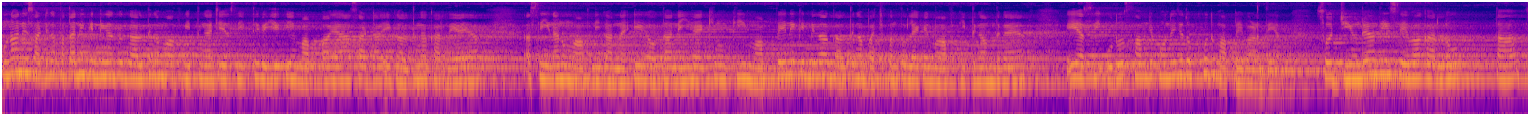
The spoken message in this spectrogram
ਉਹਨਾਂ ਨੇ ਸਾਡੀਆਂ ਪਤਾ ਨਹੀਂ ਕਿੰਨੀਆਂ ਕੁ ਗਲਤੀਆਂ ਮਾਫ ਕੀਤੀਆਂ ਜੇ ਅਸੀਂ ਇੱਥੇ ਕਹੀਏ ਕਿ ਮਾਪਾ ਆ, ਸਾਡਾ ਇਹ ਗਲਤੀਆਂ ਕਰ ਰਿਹਾ ਆ, ਅਸੀਂ ਇਹਨਾਂ ਨੂੰ ਮਾਫ ਨਹੀਂ ਕਰਨਾ, ਇਹ ਅਹੁਦਾ ਨਹੀਂ ਹੈ ਕਿਉਂਕਿ ਮਾਪੇ ਨੇ ਕਿੰਨੀਆਂ ਗਲਤੀਆਂ ਬਚਪਨ ਤੋਂ ਲੈ ਕੇ ਮਾਫ ਕੀਤੀਆਂ ਹੁੰਦੀਆਂ ਆ, ਇਹ ਅਸੀਂ ਉਦੋਂ ਸਮਝ ਪਾਉਂਦੇ ਜਦੋਂ ਖੁਦ ਮਾਪੇ ਬਣਦੇ ਆ। ਸੋ ਜਿਉਂਦਿਆਂ ਦੀ ਸੇਵਾ ਕਰ ਲਓ ਤਾਂ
